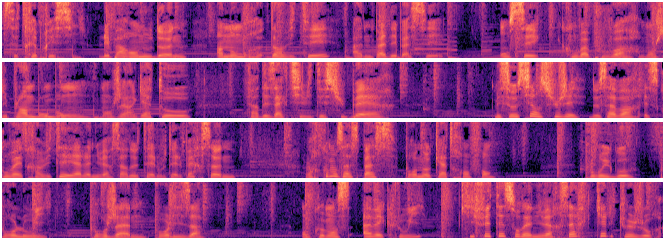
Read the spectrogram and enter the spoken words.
c'est très précis. Les parents nous donnent un nombre d'invités à ne pas dépasser. On sait qu'on va pouvoir manger plein de bonbons, manger un gâteau, faire des activités super. Mais c'est aussi un sujet de savoir est-ce qu'on va être invité à l'anniversaire de telle ou telle personne? Alors comment ça se passe pour nos quatre enfants? Pour Hugo, pour Louis, pour Jeanne, pour Lisa. On commence avec Louis, qui fêtait son anniversaire quelques jours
